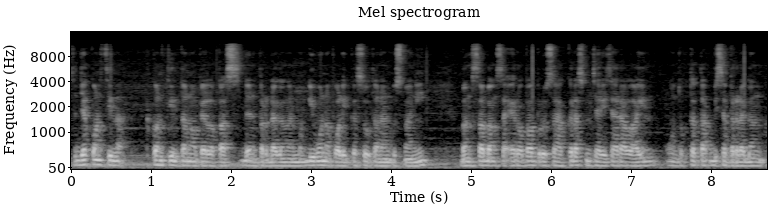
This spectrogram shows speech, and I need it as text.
Sejak Konstantinopel lepas dan perdagangan dimonopoli Kesultanan Utsmani, bangsa-bangsa Eropa berusaha keras mencari cara lain untuk tetap bisa berdagang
